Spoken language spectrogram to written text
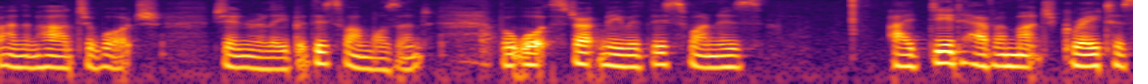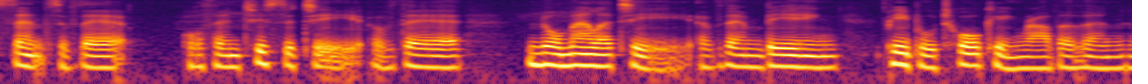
find them hard to watch generally, but this one wasn't. But what struck me with this one is I did have a much greater sense of their authenticity, of their normality, of them being people talking rather than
